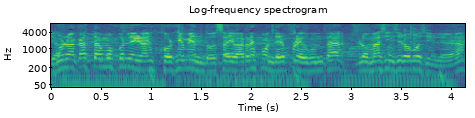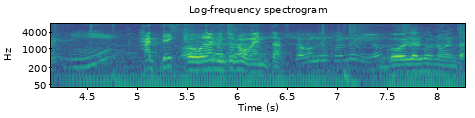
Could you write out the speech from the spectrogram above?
Bueno, acá estamos con el gran Jorge Mendoza y va a responder preguntas lo más sincero posible, ¿verdad? Hack trick o volamiento 90. Gol a los 90.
